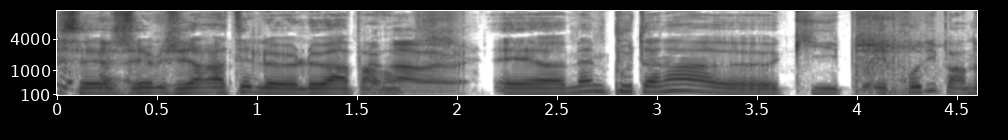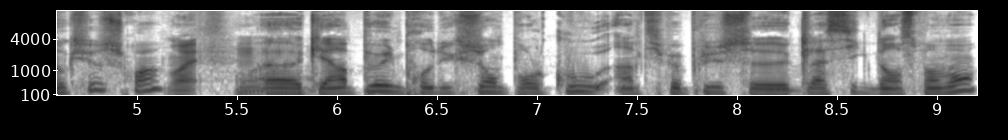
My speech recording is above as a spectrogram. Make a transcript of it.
c'est- j'ai raté le, le A, pardon. Ah ouais, ouais. Et euh, même Putana, euh, qui est produit par Noxious, je crois, Ouais. euh, qui est un peu une production, pour le coup, un petit peu plus euh, classique dans ce moment.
